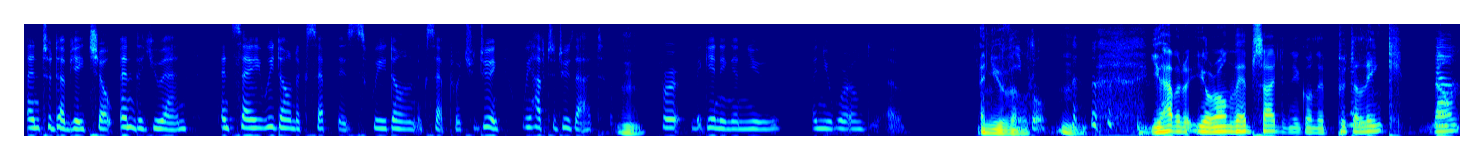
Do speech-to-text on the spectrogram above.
and to WHO and the UN and say we don't accept this we don't accept what you're doing we have to do that Mm. for beginning a new a new world of A new world. people Mm. You have a, your own website, and you're going to put a link down.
